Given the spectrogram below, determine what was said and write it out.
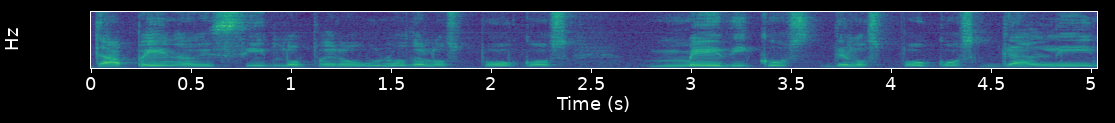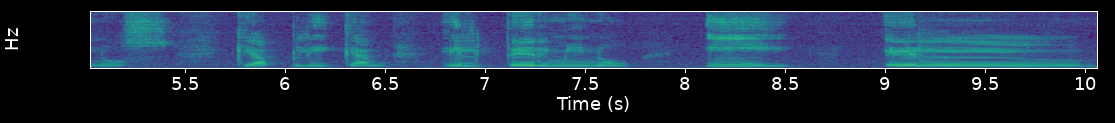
da pena decirlo, pero uno de los pocos médicos, de los pocos galenos que aplican el término y el,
